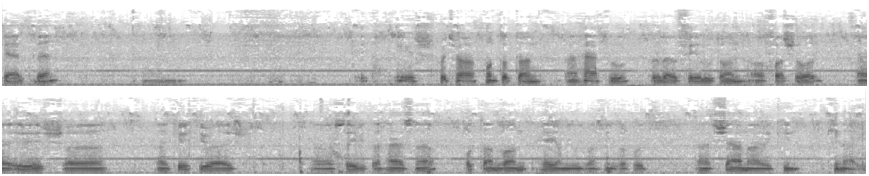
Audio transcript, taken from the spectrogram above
kertben. És hogyha pont ottan hátul, körülbelül félúton a fasor és két Juhász Szévita háznál, ottan van hely, ami úgy van hívva, hogy Sámári Kinári.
